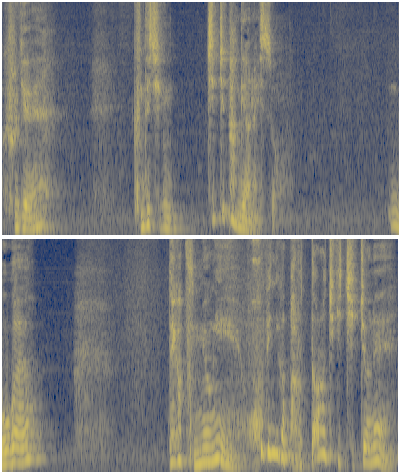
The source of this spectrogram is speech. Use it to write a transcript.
그러게. 근데 지금 찝찝한 게 하나 있어. 뭐가요? 내가 분명히 호빈이가 바로 떨어지기 직전에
